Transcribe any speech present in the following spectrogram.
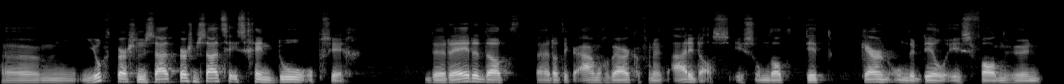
Um, je hoeft personalisatie, personalisatie is geen doel op zich. De reden dat, uh, dat ik er aan mag werken vanuit Adidas is omdat dit kernonderdeel is van hun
